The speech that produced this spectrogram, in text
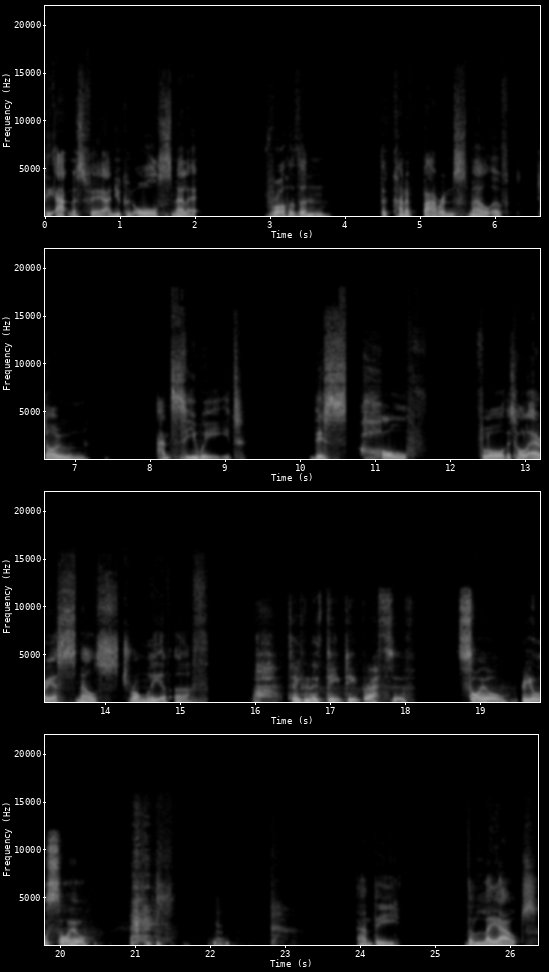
the atmosphere, and you can all smell it. Rather than the kind of barren smell of stone and seaweed, this whole f- floor, this whole area smells strongly of earth. Taking those deep, deep breaths of soil, real soil. and the the layout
